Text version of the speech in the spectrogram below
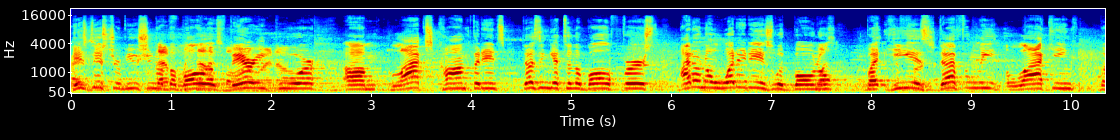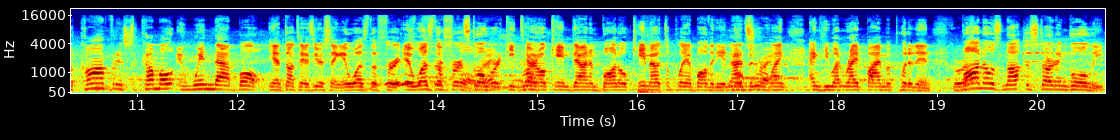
His distribution of the ball is very poor. Um, lacks confidence. Doesn't get to the ball first. I don't know what it is with Bono, but he is definitely lacking the confidence to come out and win that ball. Yeah, Dante, as you were saying, it was the first. It was the first goal where right? Quintero Right. came down and Bono came out to play a ball that he had That's no business right. playing, and he went right by him and put it in. Bono's not the starting goalie.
